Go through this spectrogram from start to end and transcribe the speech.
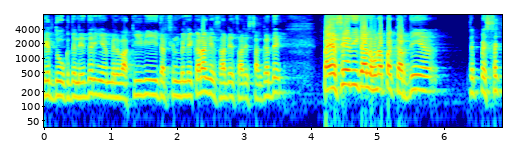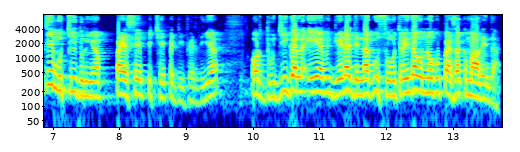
ਫਿਰ ਦੋ ਕੁ ਦਿਨ ਇੱਧਰ ਹੀ ਆ, ਮਿਲਵਾਕੀ ਵੀ ਦਰਸ਼ਨ ਮੇਲੇ ਕਰਾਂਗੇ ਸਾਡੇ ਸਾਰੇ ਸੰਗਤ ਦੇ। ਪੈਸੇ ਦੀ ਗੱਲ ਹੁਣ ਆਪਾਂ ਕਰਦੇ ਆ ਤੇ ਪ- ਸੱਚੀ ਮੁੱਚੀ ਦੁਨੀਆ ਪੈਸੇ ਪਿੱਛੇ ਭੱਜੀ ਫਿਰਦੀ ਆ। ਔਰ ਦੂਜੀ ਗੱਲ ਇਹ ਆ ਵੀ ਜਿਹੜਾ ਜਿੰਨਾ ਕੁ ਸੋਚ ਲੈਂਦਾ ਉਹਨਾਂ ਕੁ ਪੈਸਾ ਕਮਾ ਲੈਂਦਾ।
